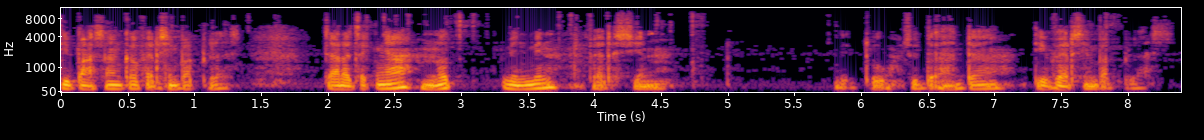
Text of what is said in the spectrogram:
dipasang ke versi 14 cara ceknya node min min version. Itu sudah ada di versi 14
